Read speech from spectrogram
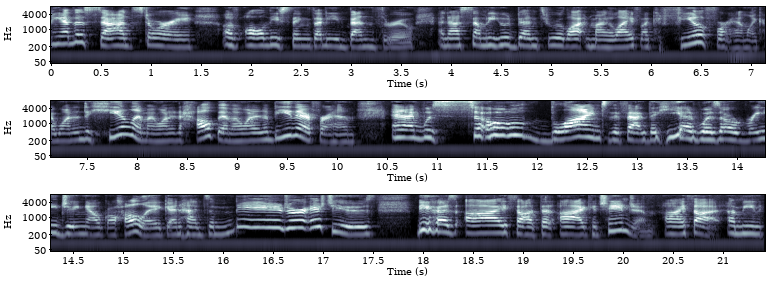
He had this sad story of all these things that he'd been through. And as somebody who had been through a lot in my life, I could feel for him. Like I wanted to heal him, I wanted to help him, I wanted to be there for him. And I was so blind to the fact that he had, was a raging alcoholic and had some major issues because I thought that I could change him. I thought, I mean,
